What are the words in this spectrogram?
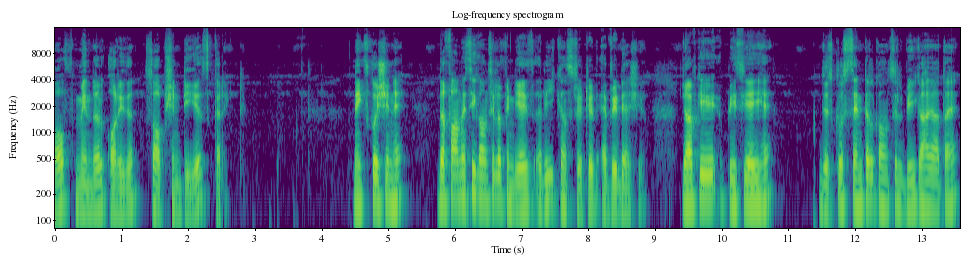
of mineral origin so option D is correct next question है. The Pharmacy Council of India is reconstituted every dash year जो आपकी PCI है, जिसको सेंट्रल काउंसिल भी कहा जाता है.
